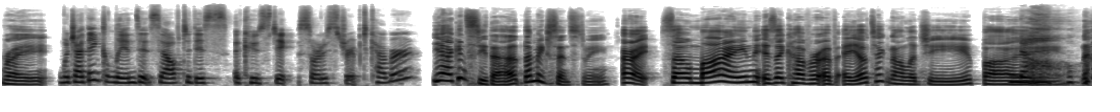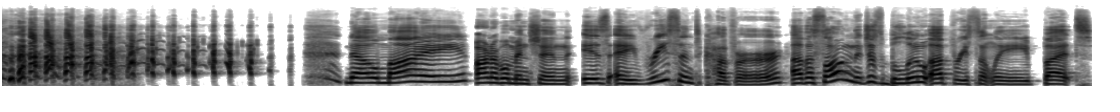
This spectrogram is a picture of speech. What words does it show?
Right. which I think lends itself to this acoustic sort of stripped cover. Yeah, I can see that. That makes sense to me. All right. So mine is a cover of Ayo Technology by No. No, my honorable mention is a recent cover of a song that just blew up recently, but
